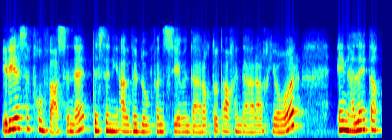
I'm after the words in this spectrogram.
Hierdie is 'n volwassene tussen die ouderdom van 37 tot 38 jaar en hulle het 'n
